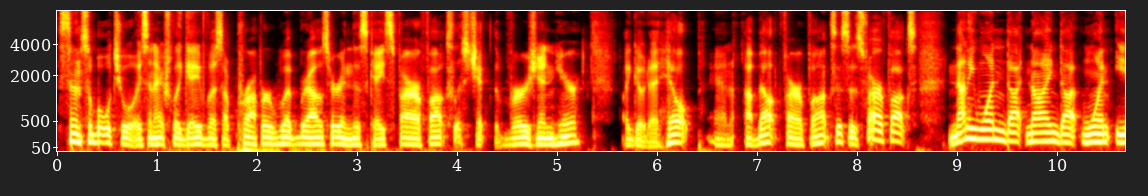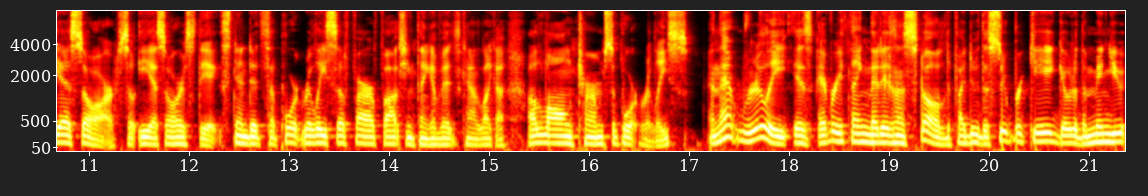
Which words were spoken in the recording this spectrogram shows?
sensible choice and actually gave us a proper web browser, in this case Firefox. Let's check the version here. I go to Help and About Firefox. This is Firefox 91.9.1 ESR. So ESR is the extended support release of Firefox. You can think of it as kind of like a, a long-term support release. And that really is everything that is installed. If I do the super key, go to the menu.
